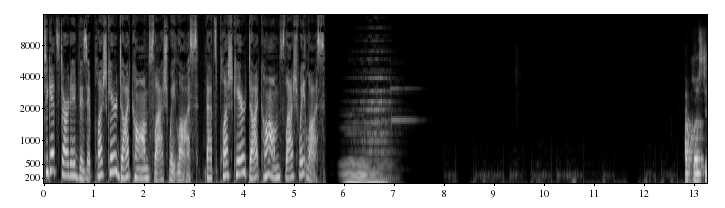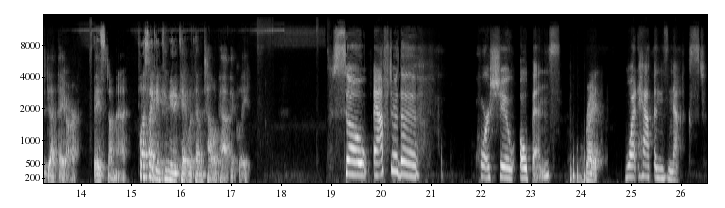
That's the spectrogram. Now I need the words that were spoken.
To get started, visit plushcare.com slash weight loss. That's plushcare.com slash weight loss. How close to death they are based on that. Plus, I can communicate with them telepathically. So after the horseshoe opens, right? What happens next?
